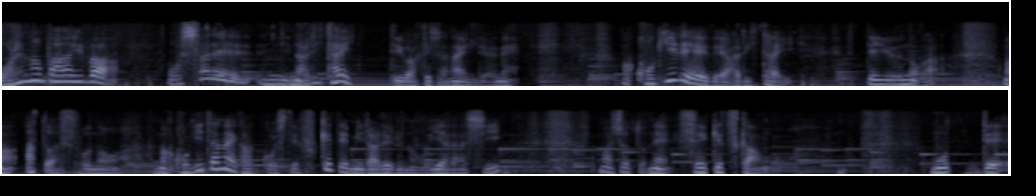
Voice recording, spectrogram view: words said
俺の場合は、おしゃれになりたいっていうわけじゃないんだよね。まあ、小綺麗でありたいっていうのが、まあ、あとはその、まあ、小汚い格好をして老けて見られるのも嫌だし、まあ、ちょっとね、清潔感を持って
